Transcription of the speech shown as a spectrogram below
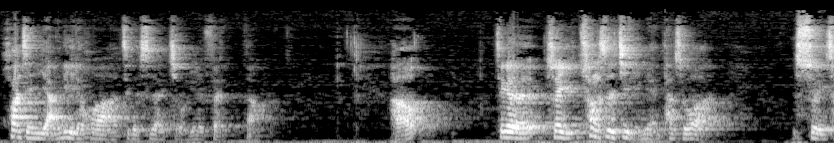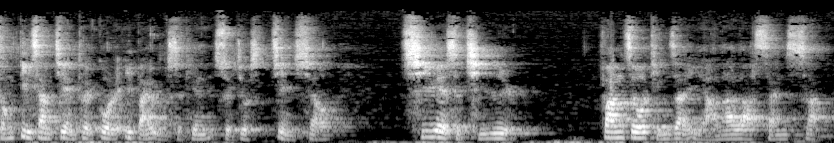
换成阳历的话，这个是在九月份啊。好，这个所以创世纪里面他说啊，水从地上渐退，过了一百五十天，水就渐消。七月十七日，方舟停在亚拉拉山上。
